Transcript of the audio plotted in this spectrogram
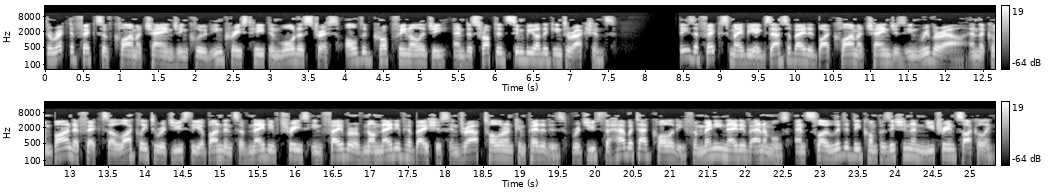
Direct effects of climate change include increased heat and water stress, altered crop phenology, and disrupted symbiotic interactions. These effects may be exacerbated by climate changes in riverau and the combined effects are likely to reduce the abundance of native trees in favor of non-native herbaceous and drought-tolerant competitors, reduce the habitat quality for many native animals, and slow litter decomposition and nutrient cycling.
